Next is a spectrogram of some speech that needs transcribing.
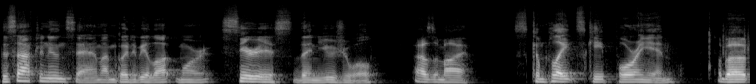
This afternoon, Sam, I'm going to be a lot more serious than usual. As am I. Complaints keep pouring in. About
